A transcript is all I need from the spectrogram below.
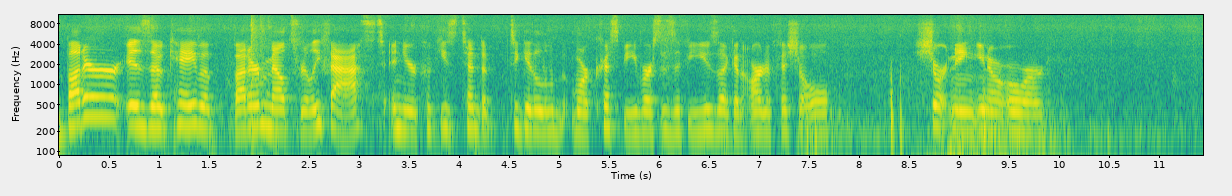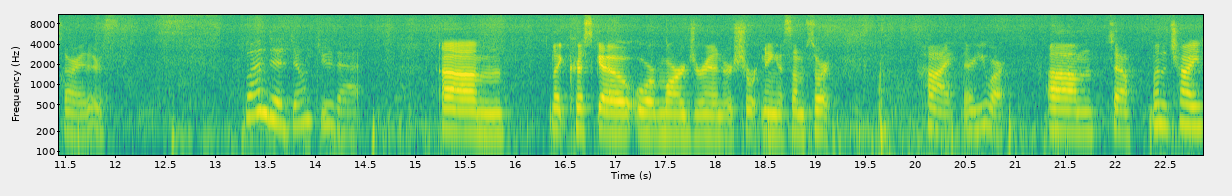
Butter is okay, but butter melts really fast, and your cookies tend to, to get a little bit more crispy versus if you use like an artificial shortening, you know, or. Sorry, there's. Blended, don't do that. Um, like Crisco or margarine or shortening of some sort. Hi, there you are. Um, so I'm gonna try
